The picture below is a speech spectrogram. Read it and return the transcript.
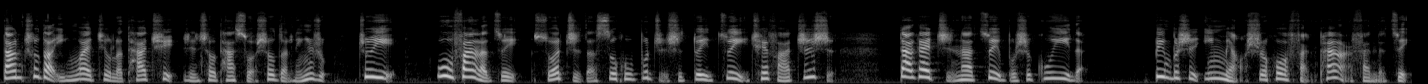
当初到营外救了他去，忍受他所受的凌辱。注意，误犯了罪，所指的似乎不只是对罪缺乏知识，大概指那罪不是故意的，并不是因藐视或反叛而犯的罪。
